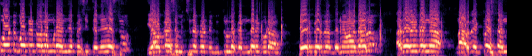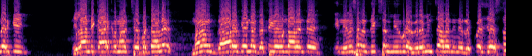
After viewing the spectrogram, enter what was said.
కోటు కొట్టడం కూడా అని చెప్పేసి తెలియజేస్తూ ఈ అవకాశం ఇచ్చినటువంటి మిత్రులకు అందరికీ కూడా పేరు పేరున ధన్యవాదాలు. అదేవిధంగా నా రిక్వెస్ట్ అందరికీ ఇలాంటి కార్యక్రమాలు చేపట్టాలి. మనం ఆరోగ్యంగా గట్టిగా ఉండాలంటే ఈ నిరసన దీక్షను మీరు కూడా విరమించాలని నేను రిక్వెస్ట్ చేస్తూ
